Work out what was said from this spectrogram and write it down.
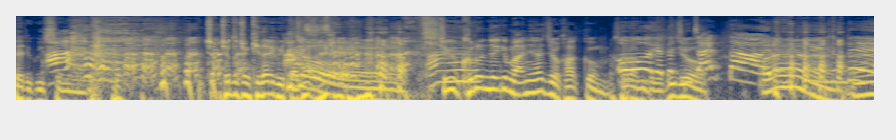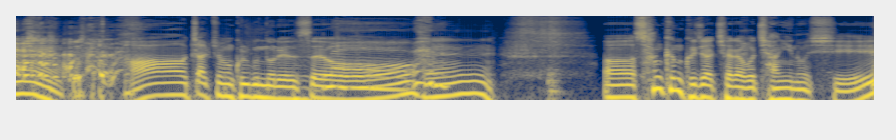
기다리고 있었는데. 저, 저도 좀 기다리고? 있다가 네. 지금 그런 얘기 많이 하죠, 가끔. 어, 사람들이. 약간 그죠? 좀 짧다 이런 네, 있는데 네. 아, 짧지만 굵은 노래였어요. 네. 어, 상큼 그 자체라고 장인호 씨.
